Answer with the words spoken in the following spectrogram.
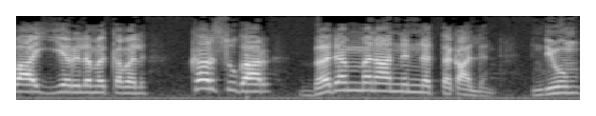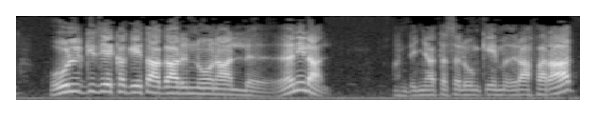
በአየር ለመቀበል ከእርሱ ጋር በደመና እንነጠቃለን። እንዲሁም ሁልጊዜ ከጌታ ጋር እንሆናለን ይላል። አንደኛ ተሰሎንቄ ምዕራፍ አራት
